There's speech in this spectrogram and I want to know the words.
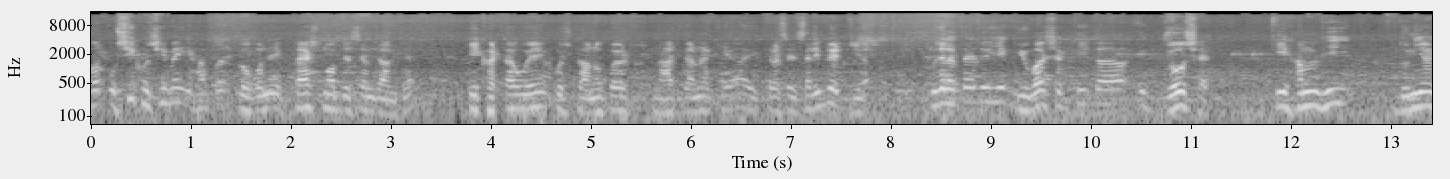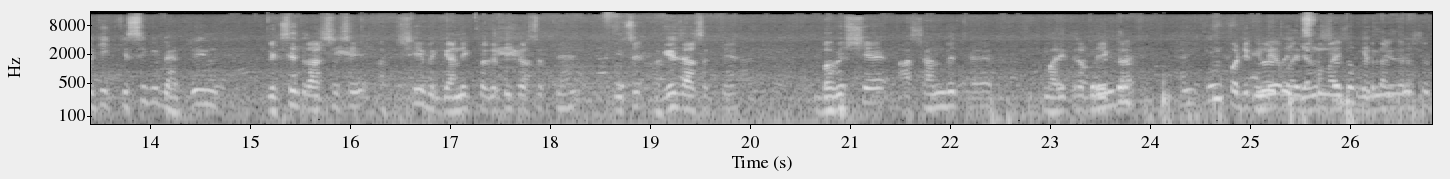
और उसी खुशी में यहाँ पर लोगों ने एक फ्लैश मॉब जैसे हम जानते हैं कि इकट्ठा हुए कुछ गानों पर नाच गाना किया एक तरह से सेलिब्रेट किया। मुझे लगता है जो ये युवा शक्ति का एक जोश है कि हम भी दुनिया की किसी भी बेहतरीन विकसित राष्ट्र से अच्छी वैज्ञानिक प्रगति कर सकते हैं उनसे आगे जा सकते हैं। भविष्य आशान्वित है हमारी तरफ़ देख रहा है। And in particular should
